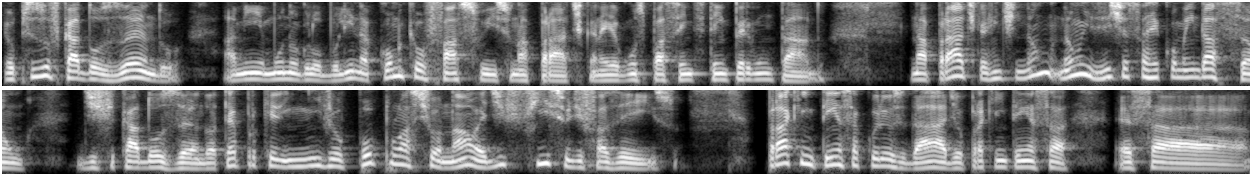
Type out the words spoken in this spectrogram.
Eu preciso ficar dosando a minha imunoglobulina, como que eu faço isso na prática? Né? E alguns pacientes têm perguntado. Na prática, a gente não, não existe essa recomendação de ficar dosando, até porque em nível populacional é difícil de fazer isso. Para quem tem essa curiosidade ou para quem tem essa, essa,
